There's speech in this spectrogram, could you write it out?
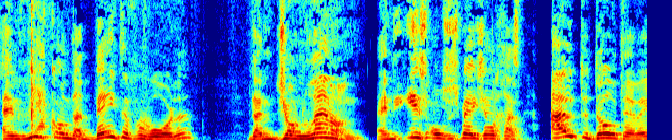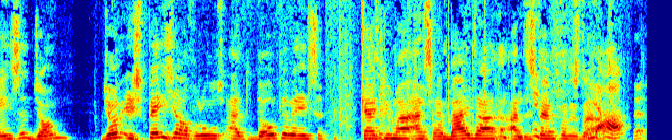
En wie kon dat beter verwoorden dan John Lennon? En die is onze speciale gast. Uit de dood herrezen, John. John is speciaal voor ons uit de dood herrezen. Kijkt u maar aan zijn bijdrage aan de stem van de straat. Ja.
